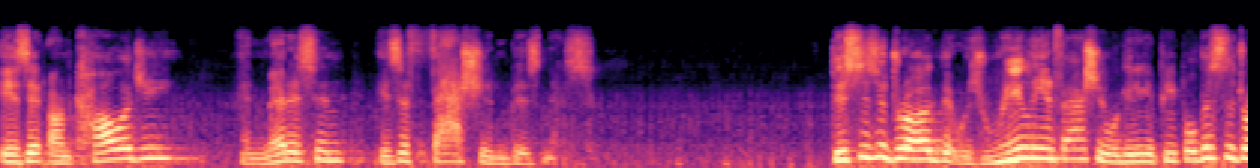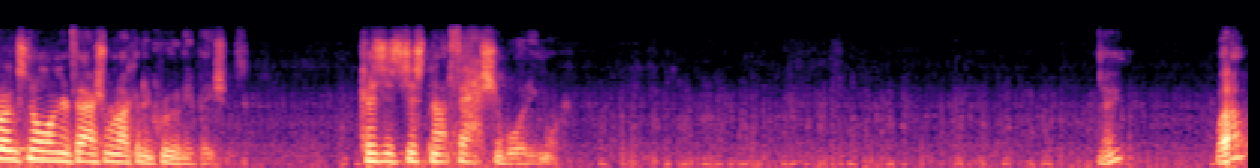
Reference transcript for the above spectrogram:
is that oncology and medicine is a fashion business. This is a drug that was really in fashion. We're going to get people. This is a drug that's no longer in fashion. We're not going to accrue any patients because it's just not fashionable anymore. Okay? Well,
